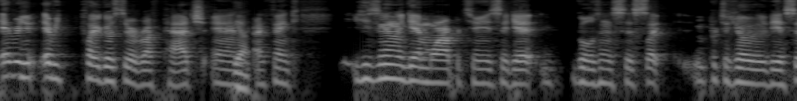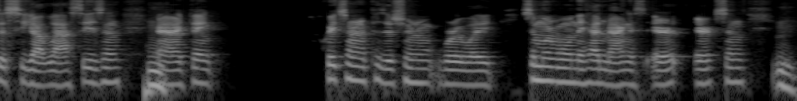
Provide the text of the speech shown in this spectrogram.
every every player goes through a rough patch, and yeah. I think he's going to get more opportunities to get goals and assists, like particularly the assists he got last season. Mm. And I think Quakes are in a position where, like, similar when they had Magnus er- Eriksson, mm.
